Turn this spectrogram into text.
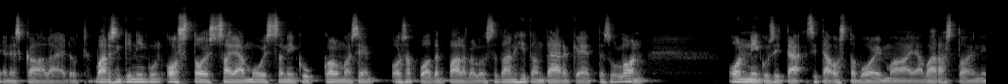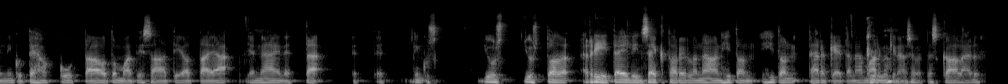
ja ne skaalaedut. Varsinkin niin kuin ostoissa ja muissa niin kuin kolmansien osapuolten palveluissa tämä on hiton tärkeää, että sulla on, on niin kuin sitä, sitä ostovoimaa ja varastoinnin niin kuin tehokkuutta, automatisaatiota ja, ja näin, että et, et, niin kuin just, just tuolla retailin sektorilla nämä on hiton, hiton tärkeitä nämä markkina-asemat ja skaalaidut.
